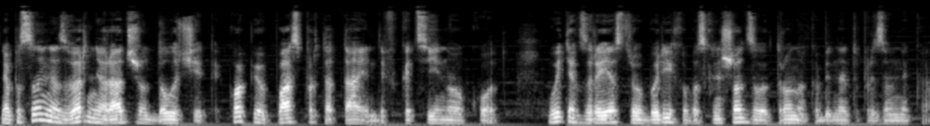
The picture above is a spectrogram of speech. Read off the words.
Для посилення звернення раджу долучити копію паспорта та ідентифікаційного коду, витяг з реєстру оберіг або скріншот з електронного кабінету призовника.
